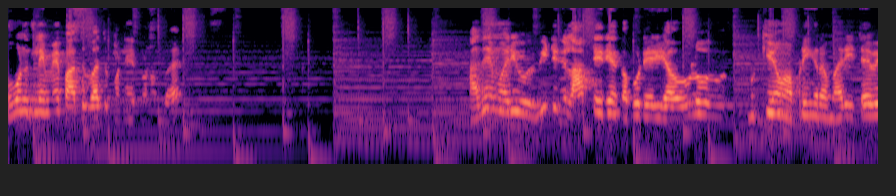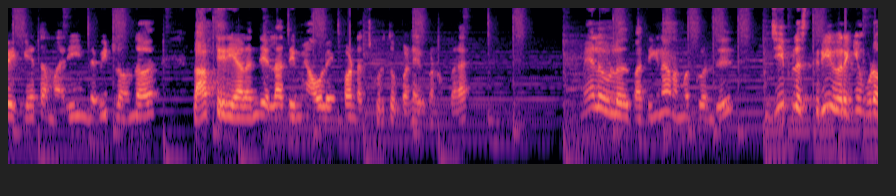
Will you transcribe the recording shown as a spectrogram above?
ஒவ்வொன்றுத்துலையுமே பார்த்து பார்த்து பண்ணியிருக்கோம் நம்ம. அதே மாதிரி ஒரு வீட்டுக்கு லாஃப்ட் ஏரியா கபோர்ட் ஏரியா அவ்வளோ முக்கியம் அப்படிங்கிற மாதிரி தேவைக்கு ஏற்ற மாதிரி இந்த வீட்டில் வந்து லாஃப்ட் ஏரியாலேருந்து எல்லாத்தையுமே அவ்வளோ இம்பார்ட்டன்ஸ் கொடுத்து பண்ணியிருக்கோம் நம்ம. மேலே உள்ளது பார்த்தீங்கன்னா நமக்கு வந்து ஜி ப்ளஸ் த்ரீ வரைக்கும் கூட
